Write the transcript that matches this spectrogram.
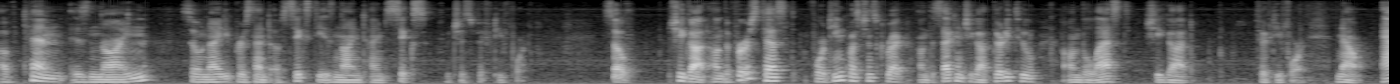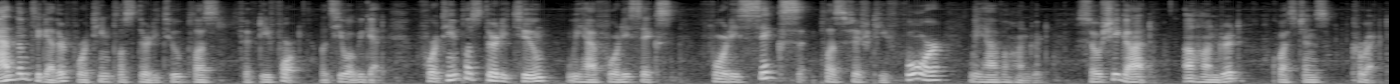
of 10 is 9, so 90% of 60 is 9 times 6, which is 54. So she got on the first test 14 questions correct. On the second, she got 32. On the last, she got 54. Now, add them together, 14 plus 32 plus 54. Let's see what we get. 14 plus 32, we have 46. 46 plus 54, we have 100. So she got 100 questions correct.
